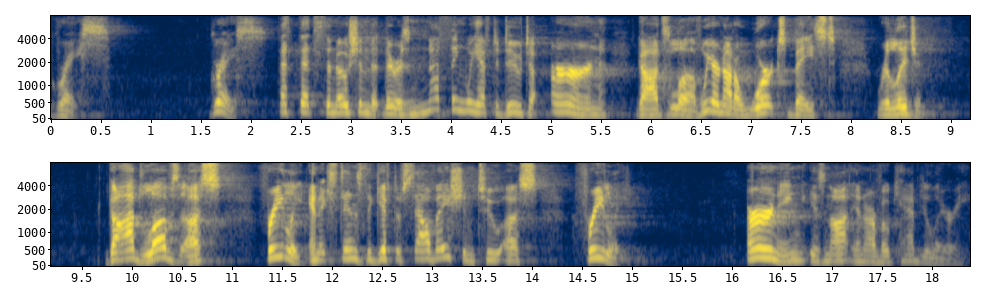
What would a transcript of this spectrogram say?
grace grace. That, that's the notion that there is nothing we have to do to earn God's love. We are not a works based religion. God loves us freely and extends the gift of salvation to us freely. Earning is not in our vocabulary.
